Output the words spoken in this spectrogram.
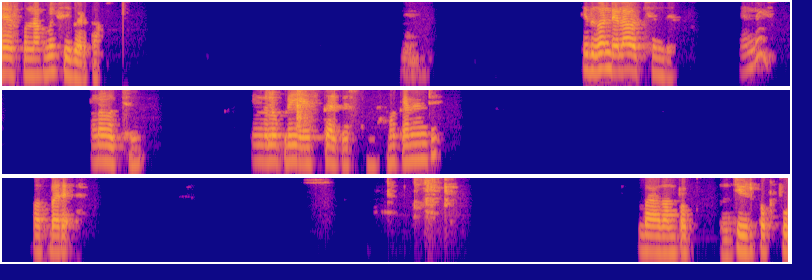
వేసుకున్నాక మిక్సీ పెడతాం. ఇదిగోండి ఎలా వచ్చింది. అండి అలా వచ్చింది. ఇందులో ఇప్పుడు వేసి కలిపిస్తుంది ఓకేనండి? కొబ్బరి. బాదం పప్పు జీడిపప్పు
